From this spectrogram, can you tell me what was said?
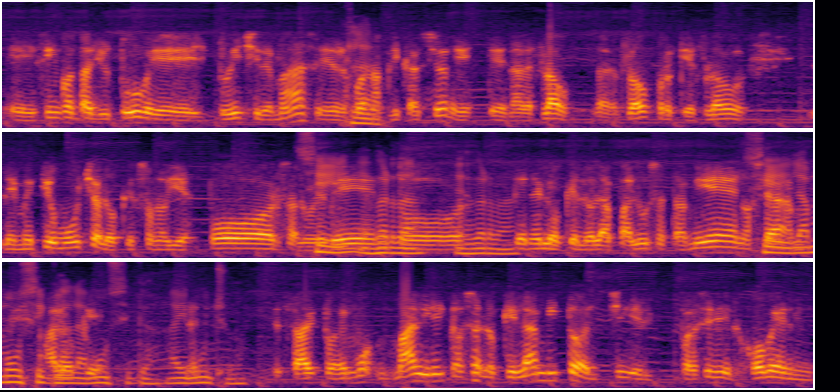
eh, sin contar YouTube, eh, Twitch y demás, es una aplicación, este, la de Flow, la de Flow, porque Flow le metió mucho a lo que son los eSports, a los eventos, tener lo que lo la palusa también, o sí, la música, la música, hay mucho. Exacto, es más directo, o sea, lo que el ámbito, el, el, por así el joven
